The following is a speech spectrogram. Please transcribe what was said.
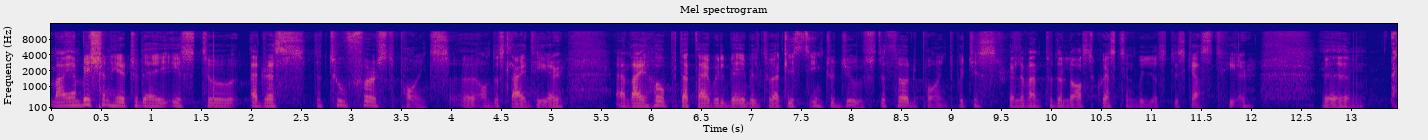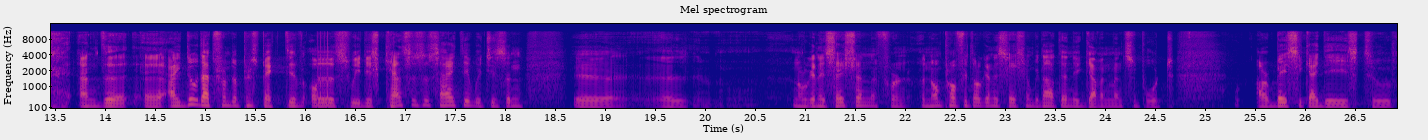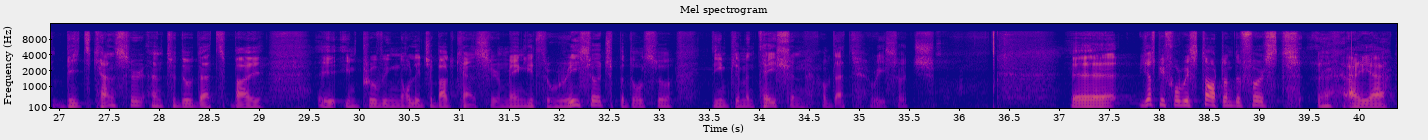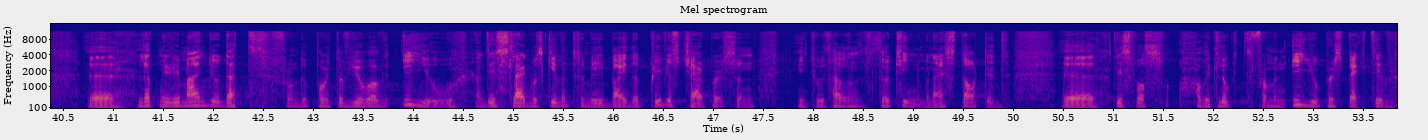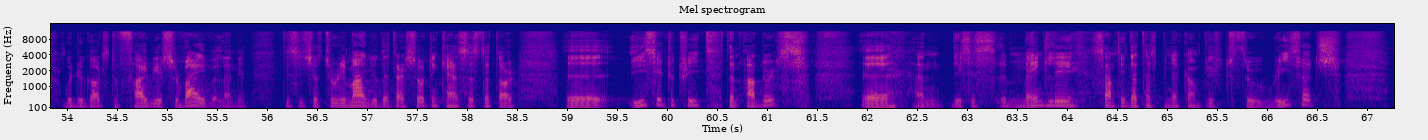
my ambition here today is to address the two first points uh, on the slide here, and I hope that I will be able to at least introduce the third point, which is relevant to the last question we just discussed here. Um, and uh, uh, I do that from the perspective of the Swedish Cancer Society, which is an, uh, uh, an organization for a non-profit organization without any government support. Our basic idea is to beat cancer and to do that by improving knowledge about cancer, mainly through research, but also the implementation of that research. Uh, just before we start on the first uh, area, uh, let me remind you that from the point of view of EU, and this slide was given to me by the previous chairperson in 2013 when I started. Uh, this was how it looked from an EU perspective with regards to five-year survival. And it, this is just to remind you that there are certain cancers that are uh, easier to treat than others. Uh, and this is mainly something that has been accomplished through research.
